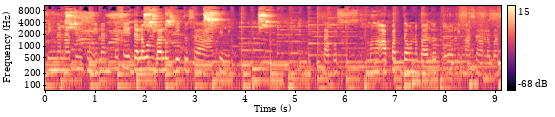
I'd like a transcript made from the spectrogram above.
Tingnan natin kung ilan. Kasi dalawang balot dito sa atin eh. Tapos mga apat daw na balot o lima sa labas.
